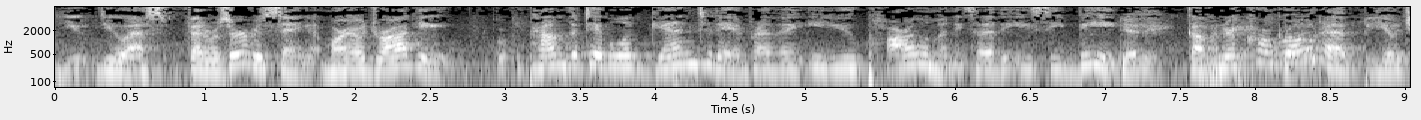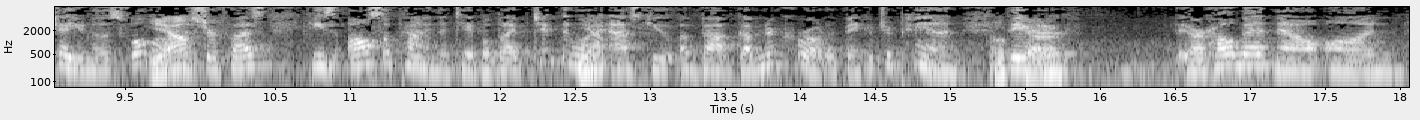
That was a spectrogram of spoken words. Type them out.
U- U.S. Federal Reserve is saying it. Mario Draghi pounded the table again today in front of the EU Parliament instead of the ECB. Did he? Governor okay, Kuroda, BOJ, you know this full yeah. Mr. Fuss, he's also pounding the table. But I particularly want yeah. to ask you about Governor Kuroda, Bank of Japan. Okay. They are they're hell bent now on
